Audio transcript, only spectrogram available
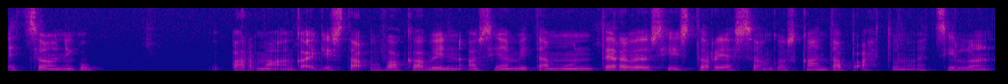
Et se on niin kuin varmaan kaikista vakavin asia, mitä mun terveyshistoriassa on koskaan tapahtunut. Et silloin,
